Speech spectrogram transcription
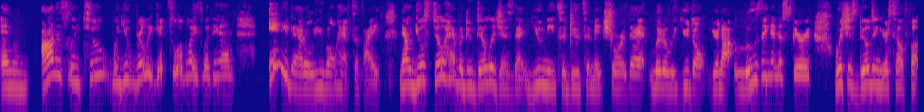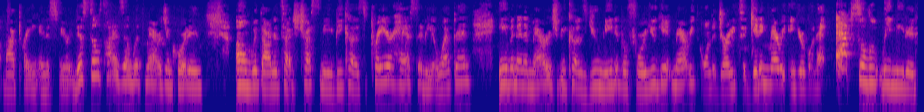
And honestly too when you really get to a place with him any battle you won't have to fight. Now you'll still have a due diligence that you need to do to make sure that literally you don't you're not losing in the spirit, which is building yourself up by praying in the spirit. This still ties in with marriage and courting um without a touch. Trust me, because prayer has to be a weapon, even in a marriage, because you need it before you get married on the journey to getting married, and you're gonna absolutely need it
